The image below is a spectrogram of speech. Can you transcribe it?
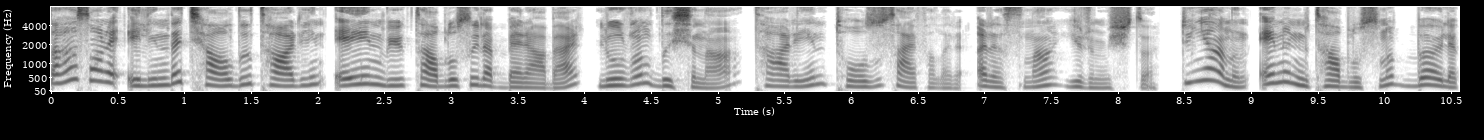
Daha sonra elinde çaldığı tarihin en büyük tablosuyla beraber Louvre'un dışına, tarihin tozlu sayfaları arasına yürümüştü. Dünyanın en ünlü tablosunu böyle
